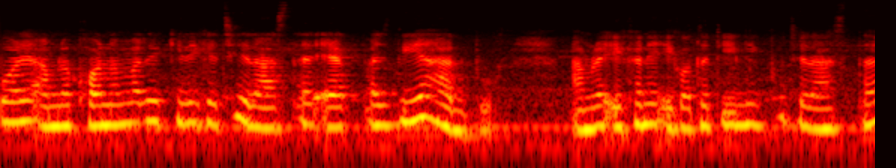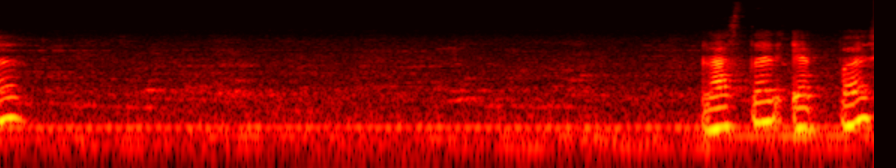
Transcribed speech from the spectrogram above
এরপরে আমরা খ নম্বরে কী লিখেছি? রাস্তার এক পাশ দিয়ে হাঁটবো। আমরা এখানে এই কথাটি লিখব যে রাস্তার রাস্তার এক পাশ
